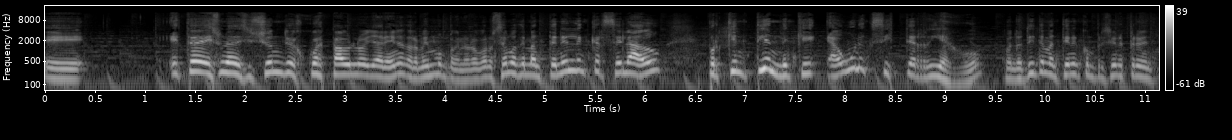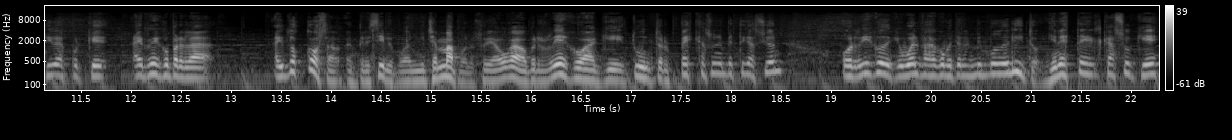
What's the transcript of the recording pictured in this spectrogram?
Eh, esta es una decisión del juez Pablo Llarena, de lo mismo porque no lo conocemos, de mantenerle encarcelado porque entienden que aún existe riesgo. Cuando a ti te mantienen con prisiones preventivas es porque hay riesgo para la... Hay dos cosas, en principio, porque hay muchas más, porque no soy abogado, pero riesgo a que tú entorpezcas una investigación o riesgo de que vuelvas a cometer el mismo delito. Y en este es el caso que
